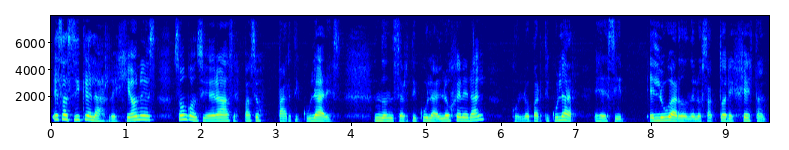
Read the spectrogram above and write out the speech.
Es así que las regiones son consideradas espacios particulares, en donde se articula lo general con lo particular, es decir, el lugar donde los actores gestan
